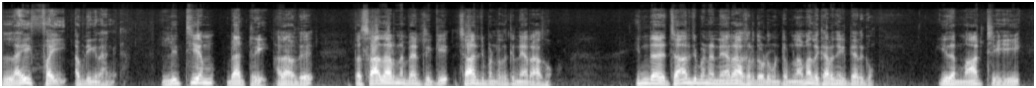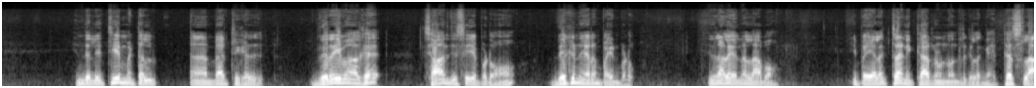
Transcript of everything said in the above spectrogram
லைஃபை அப்படிங்கிறாங்க. லித்தியம் பேட்ரி அதாவது இப்போ சாதாரண பேட்டரிக்கு சார்ஜ் பண்ணுறதுக்கு நேரம் ஆகும் இந்த சார்ஜ் பண்ண நேரம் ஆகிறதோடு மட்டும் இல்லாமல் அது கரைஞ்சிக்கிட்டே இருக்கும். இதை மாற்றி இந்த லித்தியம் மெட்டல் பேட்ரிகள் பேட்டரிகள் விரைவாக சார்ஜ் செய்யப்படும் வெகு நேரம் பயன்படும். இதனால் என்ன லாபம்? இப்போ எலக்ட்ரானிக் கார்னு ஒன்று வந்திருக்குல்லங்க டெஸ்லா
